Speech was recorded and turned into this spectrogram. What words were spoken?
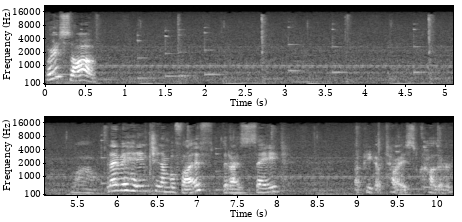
Very soft. Wow. Now we're heading to number 5 that I said a pick up toys color.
